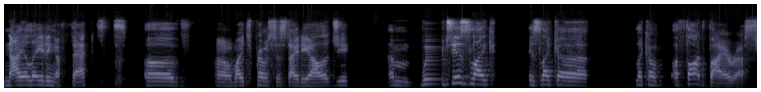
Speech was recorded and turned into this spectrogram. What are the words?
annihilating effects of uh, white supremacist ideology, um, which is like is like a like a, a thought virus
